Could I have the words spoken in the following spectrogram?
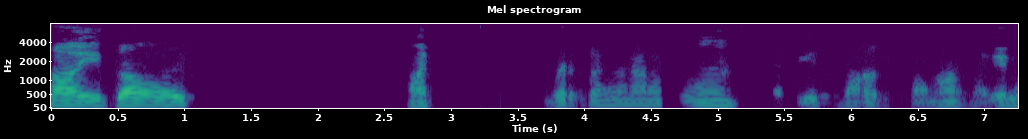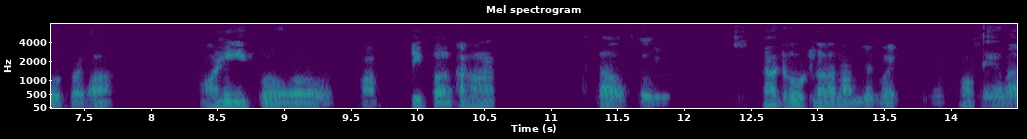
ஹாய் காய்ஸ் வேலூர்ல தான் மணி இப்போ அப்படி பார்க்கலாம் அதாவது ரோட்ல தான் நடந்து போயிட்டு ஓகேங்களா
